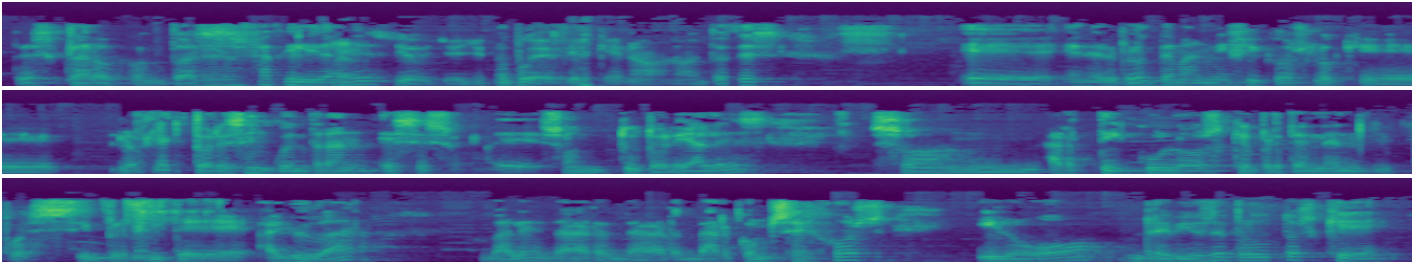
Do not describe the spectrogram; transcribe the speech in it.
Entonces, claro, con todas esas facilidades, yo, yo, yo no puedo decir que no, ¿no? Entonces, eh, en el blog de Magníficos lo que los lectores encuentran es eso, eh, son tutoriales, son artículos que pretenden pues simplemente ayudar, ¿vale? Dar, dar, dar consejos y luego reviews de productos que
